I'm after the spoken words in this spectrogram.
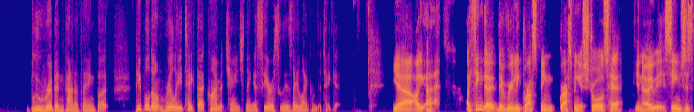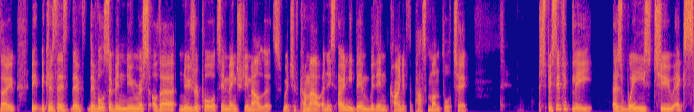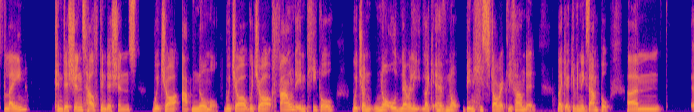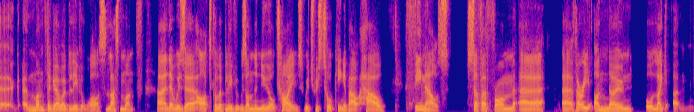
blue ribbon kind of thing but people don't really take that climate change thing as seriously as they like them to take it. Yeah i uh I think that they're really grasping grasping at straws here. You know, it seems as though because there's there've there've also been numerous other news reports in mainstream outlets which have come out, and it's only been within kind of the past month or two, specifically as ways to explain conditions, health conditions which are abnormal, which are which are found in people which are not ordinarily like have not been historically found in. Like, I'll give an example. Um, uh, a month ago, I believe it was last month, uh, there was an article, I believe it was on the New York Times, which was talking about how females suffer from uh, a very unknown or like um,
